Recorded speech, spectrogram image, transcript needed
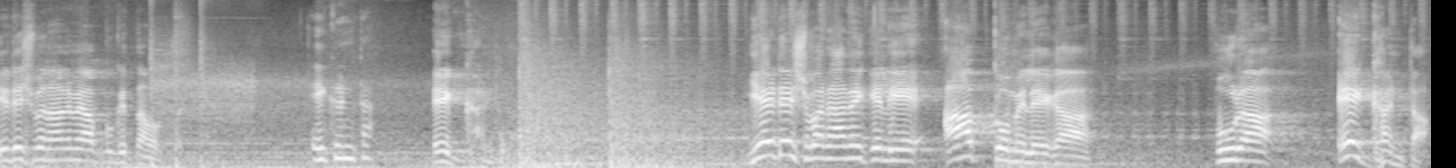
ये डिश बनाने में आपको कितना वक्त लगता है एक घंटा। एक घंटा। यह डिश बनाने के लिए आपको मिलेगा पूरा एक घंटा।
